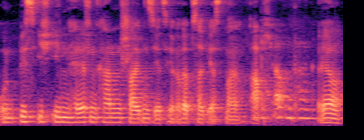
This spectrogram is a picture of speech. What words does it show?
und bis ich ihnen helfen kann, schalten sie jetzt ihre Website erstmal ab. Hab ich auch ein paar. Ja.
